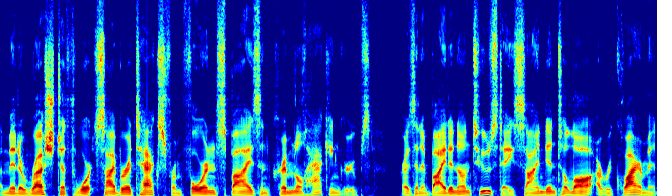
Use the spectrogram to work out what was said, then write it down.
Amid a rush to thwart cyber attacks from foreign spies and criminal hacking groups, President Biden on Tuesday signed into law a requirement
